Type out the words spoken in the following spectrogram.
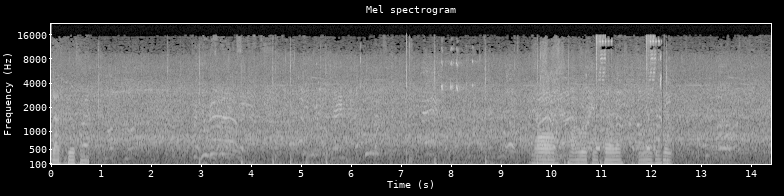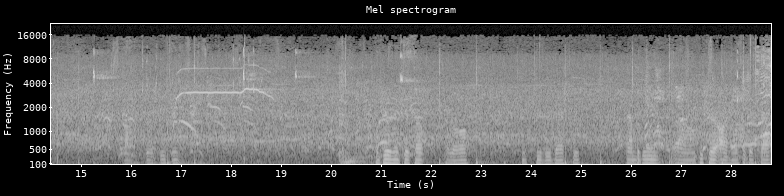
That's still from wall, working pass, amazing move. Oh, good. Computer didn't pick up. Easy basket. And I believe um, he have on hit the shot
